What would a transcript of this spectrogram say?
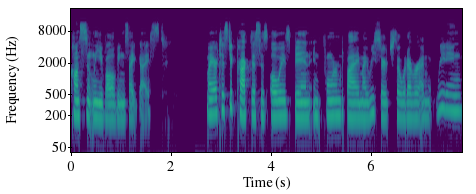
constantly evolving zeitgeist. My artistic practice has always been informed by my research, so whatever I'm reading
